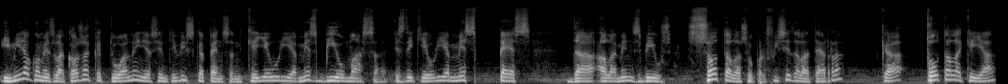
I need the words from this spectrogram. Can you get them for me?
I mira com és la cosa, que actualment hi ha científics que pensen que hi hauria més biomassa, és dir, que hi hauria més pes d'elements vius sota la superfície de la Terra que tota la que hi ha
